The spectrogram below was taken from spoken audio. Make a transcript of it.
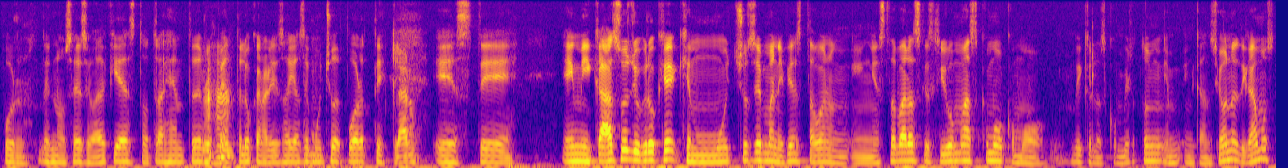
por de, no sé, se va de fiesta, otra gente de repente lo canaliza y hace mucho deporte. Claro. Este en mi caso, yo creo que, que mucho se manifiesta, bueno, en, estas varas que escribo más como, como de que las convierto en, canciones, digamos.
